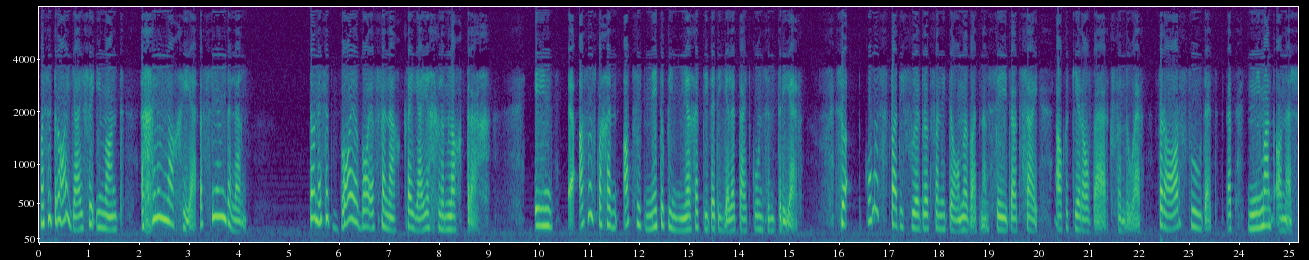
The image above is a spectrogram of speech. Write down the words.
Maar sodra jy vir iemand 'n glimlag gee, 'n vreemdeling, dan is dit baie baie vinnig kry jy 'n glimlag terug. En eh, as ons begin absoluut net op die negatiewe die hele tyd konsentreer. So kom ons vat die voorbeeld van die dame wat nou sê dat sy elke keer haar werk verloor. Vir haar voel dit dat niemand anders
